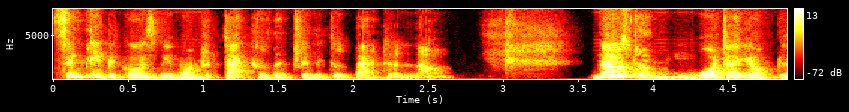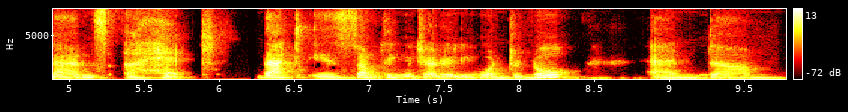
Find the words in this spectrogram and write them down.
simply because we want to tackle the clinical pattern now. Now yes, tell me, what are your plans ahead? That is something which I really want to know. And um,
